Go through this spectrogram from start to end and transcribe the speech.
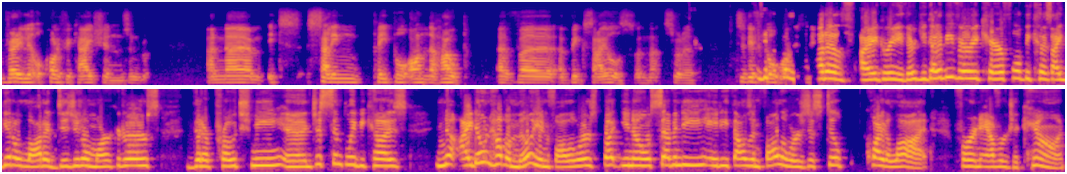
very little qualifications, and and um, it's selling people on the hope of uh, of big sales and that sort of. It's a difficult one. It? lot of i agree there you got to be very careful because i get a lot of digital marketers that approach me and just simply because no i don't have a million followers but you know 70 80000 followers is still quite a lot for an average account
